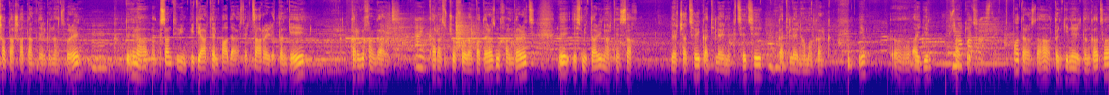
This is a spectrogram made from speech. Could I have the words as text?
շատ աշխատանքներ գնացվել են։ Դե նա 20 թվին պիտի արդեն պատրաստեր ծառերը տնկեի, կռվի խանգարեց։ Այո 44 օրա պատերազմը խանգարեց, դե այս մի տարին արդեն սա վերջացրի, կաթիլայինը գցեցի, կաթիլային համակարգ։ Եվ այգին Հիմա պատրաստ է։ Պատրաստ է, հա, տնկիները տնկացա։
